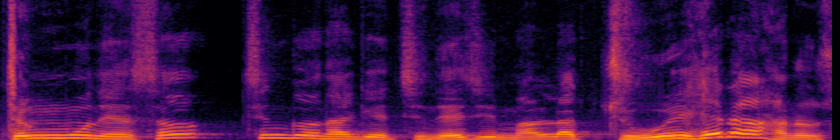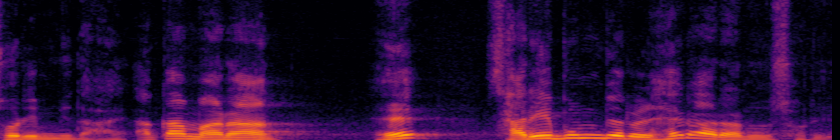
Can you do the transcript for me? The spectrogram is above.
정문에서 친근하게 지내지 말라 주의해라 하는 소리입니다. 아까 말한 예? 사리 분별을 해라라는 소리요.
